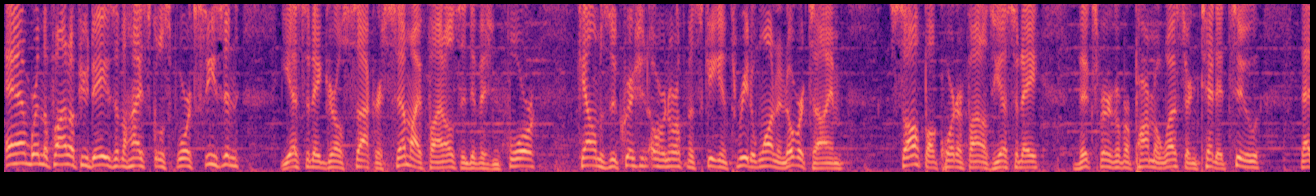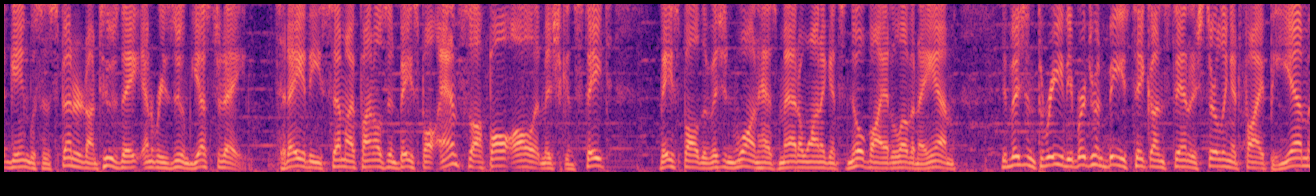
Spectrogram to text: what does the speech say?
And we're in the final few days of the high school sports season. Yesterday, girls soccer semifinals in Division 4. Kalamazoo Christian over North Muskegon 3 1 in overtime. Softball quarterfinals yesterday, Vicksburg over Parma Western 10 2. That game was suspended on Tuesday and resumed yesterday. Today, the semifinals in baseball and softball all at Michigan State. Baseball Division 1 has Mattawan against Novi at 11 a.m. Division 3, the Bridgman Bees take on Standish Sterling at 5 p.m.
